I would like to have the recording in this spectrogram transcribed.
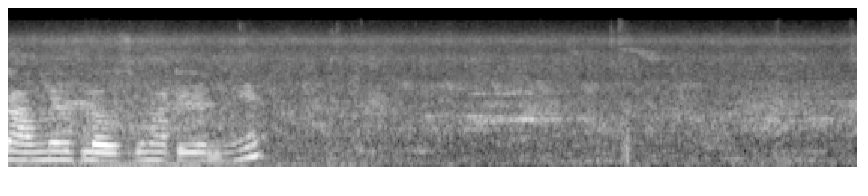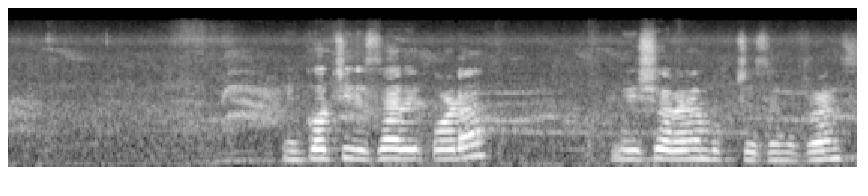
దాని మీద బ్లౌజ్ మాట ఇవన్నీ. ఇంకొచ్చి ఈ సారీ కూడా మీషోలోనే బుక్ చేశాను ఫ్రెండ్స్.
